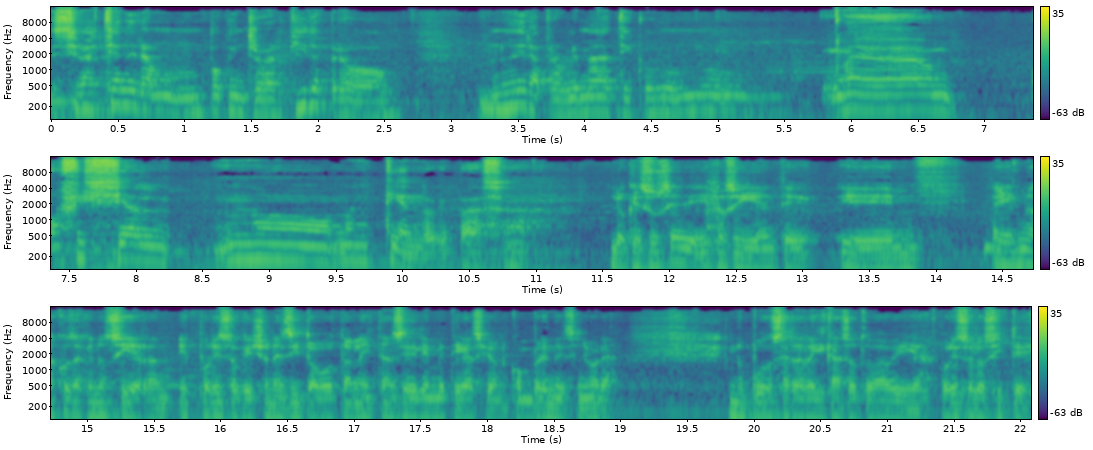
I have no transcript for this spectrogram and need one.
Sebastián era un poco introvertido, pero no era problemático. no. Eh, oficial, no, no entiendo qué pasa. Lo que sucede es lo siguiente. eh, hay algunas cosas que no cierran. Es por eso que yo necesito agotar la instancia de la investigación. ¿Comprende, señora? No puedo cerrar el caso todavía. Por eso lo cité.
